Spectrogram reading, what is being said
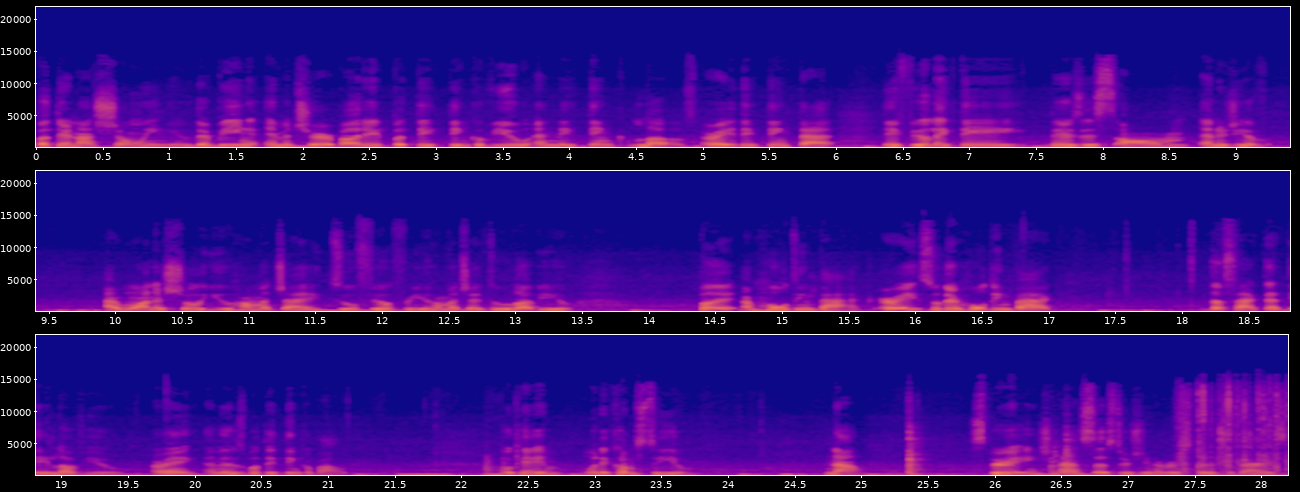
but they're not showing you. They're being immature about it, but they think of you and they think love, all right? They think that they feel like they there's this um energy of I want to show you how much I do feel for you, how much I do love you, but I'm holding back, all right? So they're holding back the fact that they love you all right? And this is what they think about okay? When it comes to you. Now spirit ancient ancestors universe spiritual guys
